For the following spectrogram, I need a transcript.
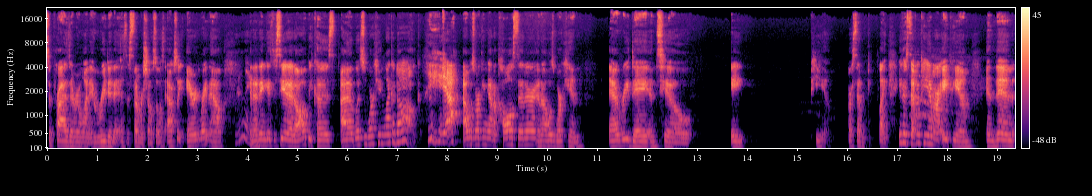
surprised everyone and redid it as a summer show. So it's actually airing right now, really, and I didn't get to see it at all because I was working like a dog. yeah. I was working at a call center, and I was working every day until eight p.m. or seven, p- like either seven p.m. or eight p.m. And then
